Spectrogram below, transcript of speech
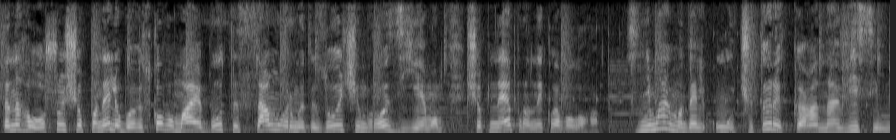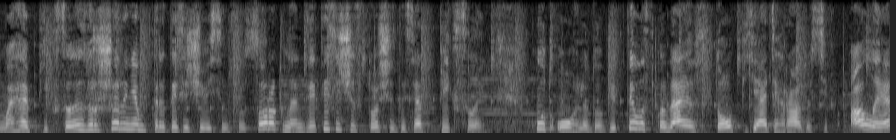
Та наголошую, що панель обов'язково має бути з самогерметизуючим роз'ємом, щоб не проникла волога. Знімаю модель у 4К на 8 мегапікселей з розширенням 3840 на 2160 пікселей. Кут огляду об'єктиву складає 105 градусів, але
